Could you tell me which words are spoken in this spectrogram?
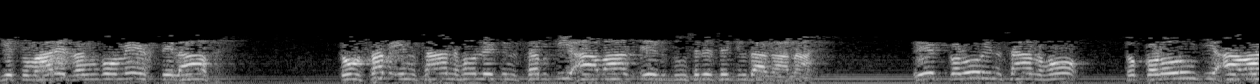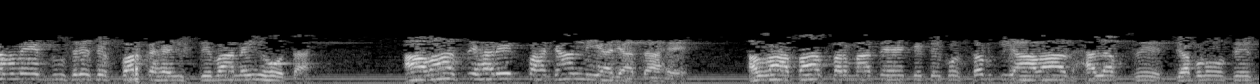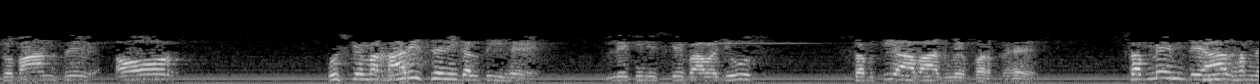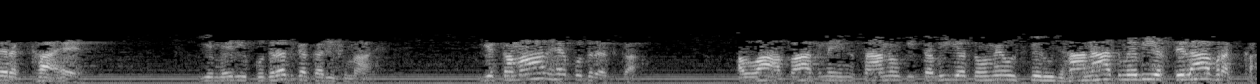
یہ تمہارے رنگوں میں اختلاف ہے۔ تم سب انسان ہو لیکن سب کی آواز ایک دوسرے سے جدا گانا ہے۔ ایک کروڑ انسان ہو تو کروڑوں کی آواز میں ایک دوسرے سے فرق ہے، اشتباہ نہیں ہوتا۔ آواز سے ہر ایک پہچان لیا جاتا ہے۔ اللہ پاک فرماتے ہیں کہ دیکھو، سب کی آواز حلق سے، جبڑوں سے، زبان سے اور اس کے مخارج سے نکلتی ہے۔ لیکن اس کے باوجود سب کی آواز میں فرق ہے۔ سب میں امتیاز ہم نے رکھا ہے۔ یہ میری قدرت کا کرشمہ ہے۔ یہ کمال ہے قدرت کا۔ اللہ پاک نے انسانوں کی طبیعتوں میں، اس کے رجحانات میں بھی اختلاف رکھا۔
